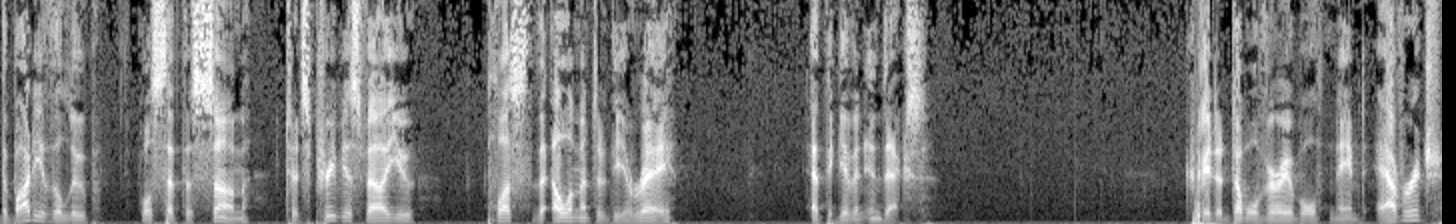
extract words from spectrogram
The body of the loop will set the sum to its previous value plus the element of the array at the given index. Create a double variable named average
